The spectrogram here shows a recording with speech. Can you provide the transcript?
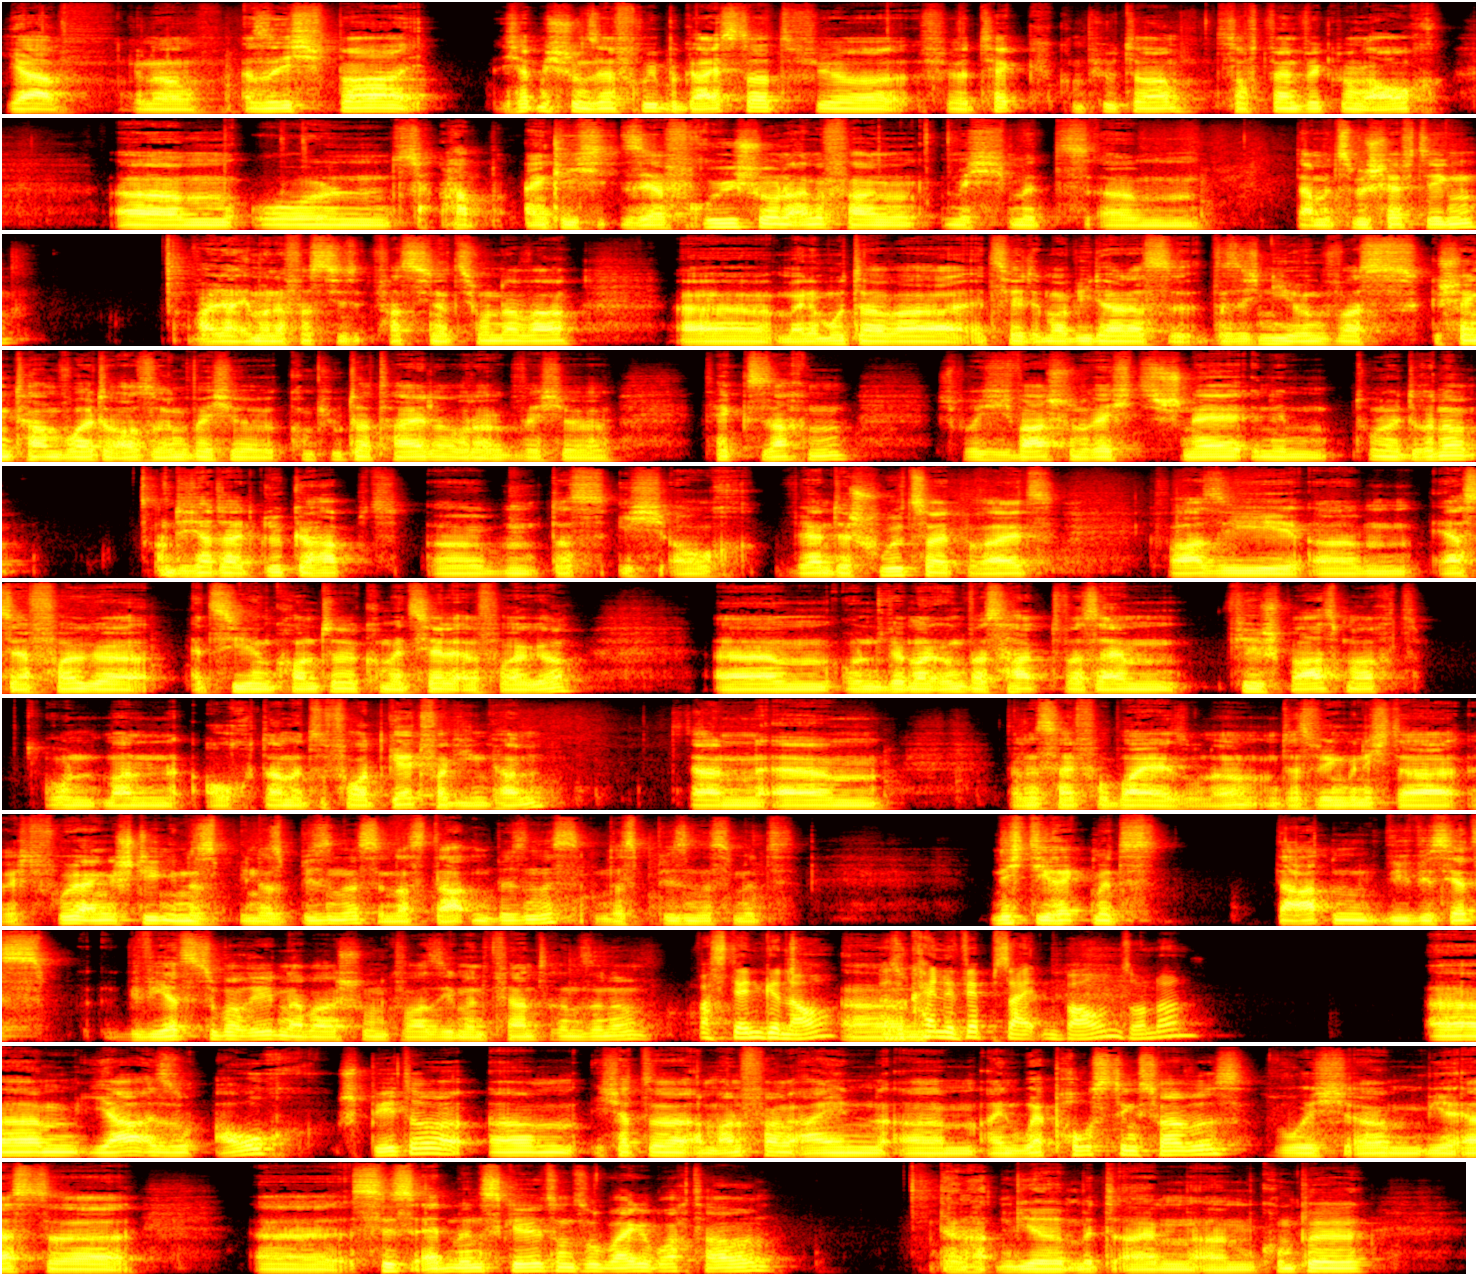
Ja, genau. Also ich war ich habe mich schon sehr früh begeistert für, für Tech, Computer, Softwareentwicklung auch. Ähm, und habe eigentlich sehr früh schon angefangen, mich mit ähm, damit zu beschäftigen, weil da immer eine Faszination da war. Äh, meine Mutter war erzählt immer wieder, dass, dass ich nie irgendwas geschenkt haben wollte, außer irgendwelche Computerteile oder irgendwelche Tech-Sachen. Sprich, ich war schon recht schnell in dem Tunnel drinne und ich hatte halt Glück gehabt, ähm, dass ich auch während der Schulzeit bereits quasi ähm, erste Erfolge erzielen konnte, kommerzielle Erfolge. Ähm, und wenn man irgendwas hat, was einem viel Spaß macht und man auch damit sofort Geld verdienen kann, dann, ähm, dann ist halt vorbei so, ne? Und deswegen bin ich da recht früh eingestiegen in das, in das Business, in das Datenbusiness, in das Business mit nicht direkt mit Daten, wie wir es jetzt wie wir jetzt drüber reden, aber schon quasi im entfernteren Sinne. Was denn genau? Also ähm, also keine Webseiten bauen, sondern? Ähm, ja, also auch später. Ähm, ich hatte am Anfang ein, ähm, ein Web-Hosting-Service, wo ich ähm, mir erste äh, Sys-Admin-Skills und so beigebracht habe. Dann hatten wir mit einem ähm, Kumpel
